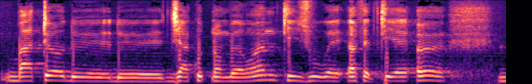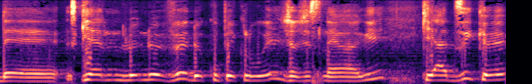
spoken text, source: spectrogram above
batteur de de Jakut Number One qui jouait, en fait qui est un des, qui est le neveu de Coupé Cloué, Georges Henry, qui a dit que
